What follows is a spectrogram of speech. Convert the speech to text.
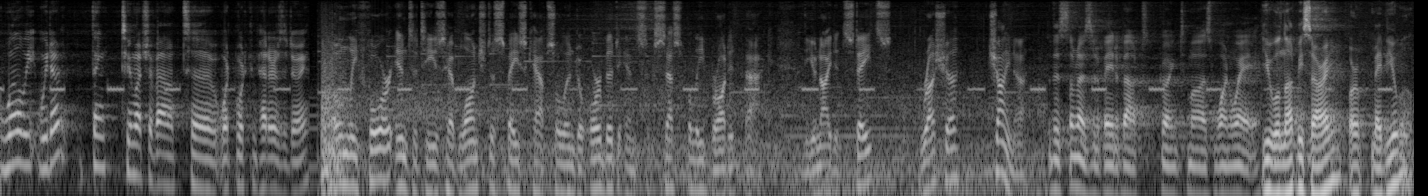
Well, we, we don't think too much about uh, what, what competitors are doing. Only four entities have launched a space capsule into orbit and successfully brought it back the United States, Russia, China. There's sometimes a debate about going to Mars one way. You will not be sorry, or maybe you will.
